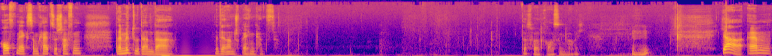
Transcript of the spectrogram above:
Aufmerksamkeit zu schaffen, damit du dann da mit den anderen sprechen kannst. Das war draußen, glaube ich. Mhm. Ja, ähm,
